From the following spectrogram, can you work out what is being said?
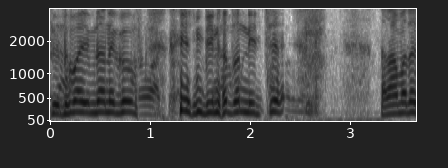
ছোট ভাই ইমরানে খুব বিনোদন নিচ্ছে আর আমাদের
